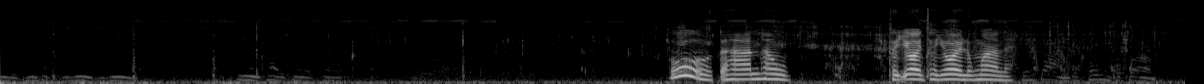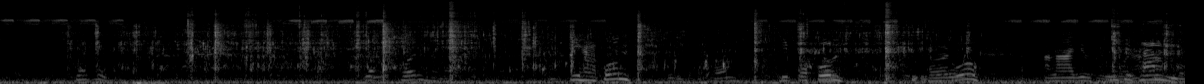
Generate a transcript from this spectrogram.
ศลูกนทับที่ที่เมืองไทยโทรศัพท์โอ้ทหารเฮาทยอยทยอยลงมาเลย คนจ้างจะคนเขาปาม สี่ห้าคนสิบกว่าคนโอ้อะไรอยู่ถึงนี่คือท่านบ่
